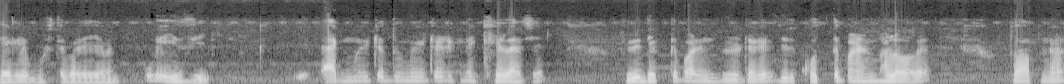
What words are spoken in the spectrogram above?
দেখলে বুঝতে পেরে যাবেন। পুরো ইজি এক মিনিটে, দু মিনিটের এখানে খেল আছে। যদি দেখতে পারেন ভিডিওটাকে যদি করতে পারেন ভালোভাবে, তো আপনার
